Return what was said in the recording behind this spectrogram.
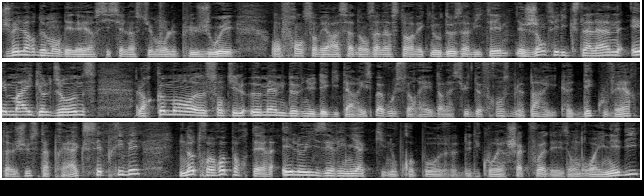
je vais leur demander d'ailleurs si c'est l'instrument le plus joué en France. On verra ça dans un instant avec nos deux invités, Jean-Félix Lalanne et Michael Jones. Alors comment euh, sont-ils eux-mêmes devenus des guitaristes? Bah, Vous le saurez dans la suite de France Bleu Paris euh, Découverte, juste après Accès Privé. Notre reporter Héloïse Erignac, qui nous propose de découvrir chaque fois des endroits inédits,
